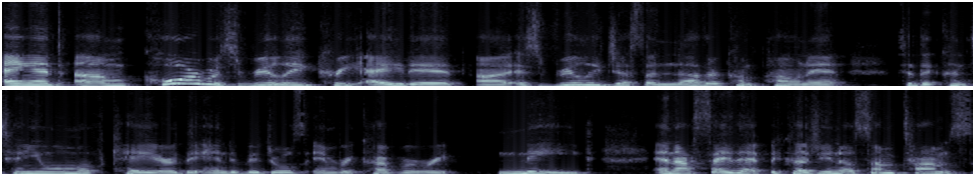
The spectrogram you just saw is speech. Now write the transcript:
And um, CORE was really created, uh, is really just another component to the continuum of care the individuals in recovery need. And I say that because, you know, sometimes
